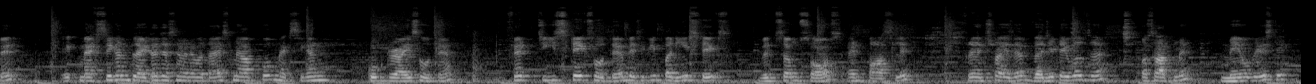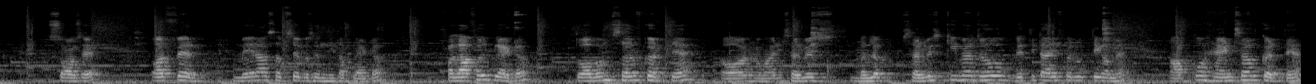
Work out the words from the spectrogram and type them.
पे एक मैक्सिकन प्लेटर जैसे मैंने बताया, इसमें आपको मैक्सिकन कुक्ड राइस होते हैं, फिर चीज़ स्टेक्स होते हैं basically paneer steaks with some sauce and parsley French fries है वेजिटेबल्स है, और साथ में मेयो बेस्ड एक सॉस है। और फिर मेरा सबसे पसंदीदा प्लेटर फलाफल प्लेटर तो अब हम सर्व करते हैं, और हमारी सर्विस मतलब सर्विस की मैं जो जितनी तारीफ़ करूँ उतनी कम है। आपको हैंड सर्व करते हैं।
